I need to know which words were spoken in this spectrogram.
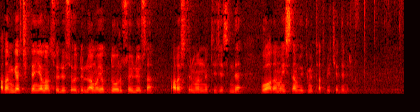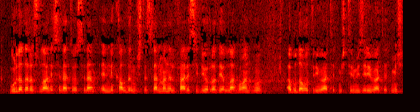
Adam gerçekten yalan söylüyorsa öldürülür ama yok doğru söylüyorsa araştırmanın neticesinde bu adama İslam hükmü tatbik edilir. Burada da Resulullah Aleyhisselatü Vesselam elini kaldırmıştı. Selman el-Farisi diyor radıyallahu anhu. Ebu Davud rivayet etmiş, Tirmizi rivayet etmiş.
